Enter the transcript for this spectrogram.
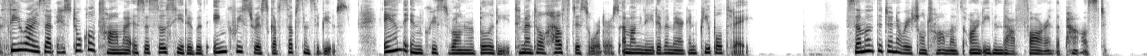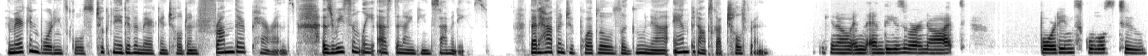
theorize that historical trauma is associated with increased risk of substance abuse and increased vulnerability to mental health disorders among Native American people today. Some of the generational traumas aren't even that far in the past. American boarding schools took Native American children from their parents as recently as the 1970s. That happened to Pueblo Laguna and Penobscot children. You know, and, and these were not boarding schools to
